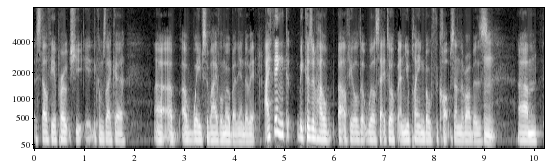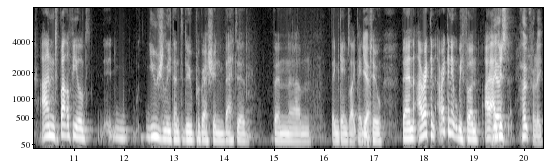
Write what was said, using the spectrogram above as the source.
a stealthy approach. You, it becomes like a, a a wave survival mode by the end of it. I think because of how Battlefield will set it up, and you're playing both the cops and the robbers. Mm. Um, and Battlefield usually tend to do progression better than um, than games like Payday Yeah. Two. Then I reckon I reckon it will be fun. I, I Yeah, just hopefully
